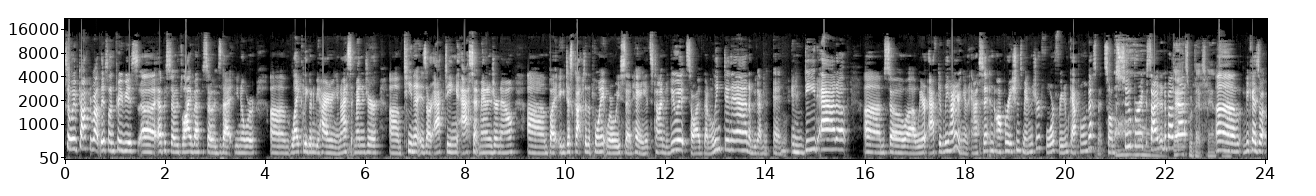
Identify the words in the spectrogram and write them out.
So we've talked about this on previous uh, episodes, live episodes, that you know we're um, likely going to be hiring an asset manager. Um, Tina is our acting asset manager now, um, but it just got to the point where we said, "Hey, it's time to do it." So I've got a LinkedIn ad, and we've got an, an Indeed ad up. Um, so uh, we are actively hiring an asset and operations manager for Freedom Capital Investment. So I'm super excited about that. That's what that stands for. Um, because I-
